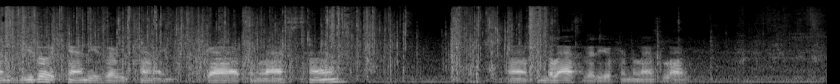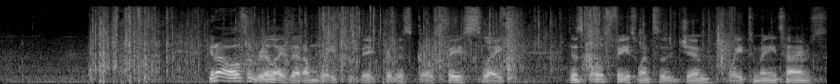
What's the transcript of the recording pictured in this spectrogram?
And these are the candies that we kind of got from last time. Uh, from the last video, from the last vlog. You know, I also realized that I'm way too big for this ghost face. Like, this ghost face went to the gym way too many times.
